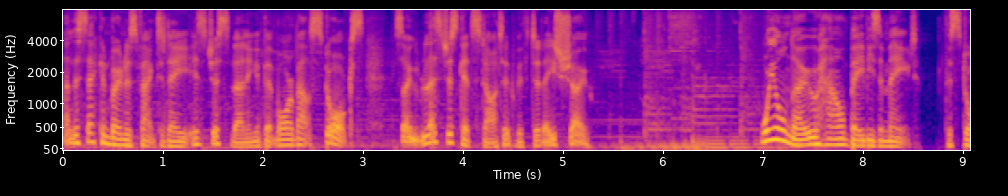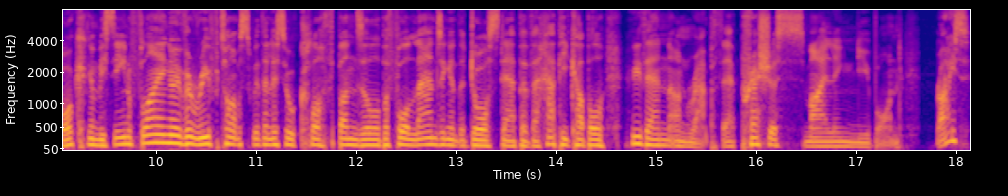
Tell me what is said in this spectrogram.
and the second bonus fact today is just learning a bit more about storks. So let's just get started with today's show. We all know how babies are made. The stork can be seen flying over rooftops with a little cloth bundle before landing at the doorstep of a happy couple who then unwrap their precious, smiling newborn. Right?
